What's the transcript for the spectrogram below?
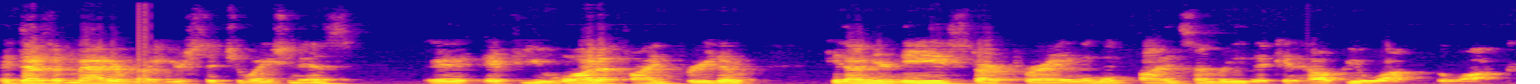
it doesn't matter what your situation is. If you want to find freedom, get on your knees, start praying, and then find somebody that can help you walk the walk.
